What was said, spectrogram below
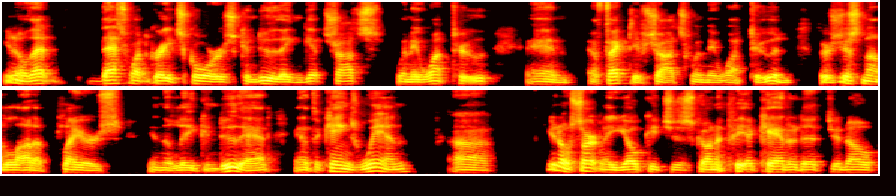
you know that that's what great scorers can do. They can get shots when they want to, and effective shots when they want to. And there's just not a lot of players in the league can do that. And if the Kings win, uh, you know, certainly Jokic is going to be a candidate, you know,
